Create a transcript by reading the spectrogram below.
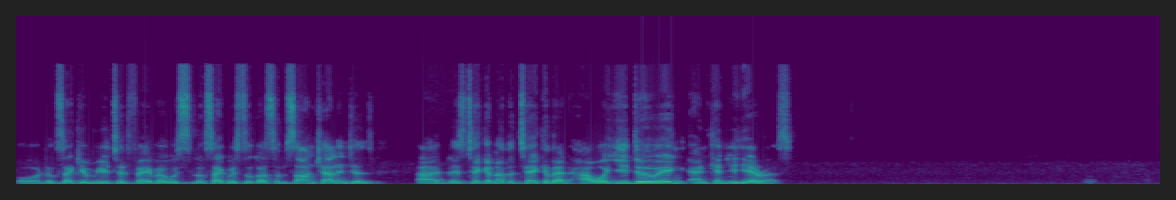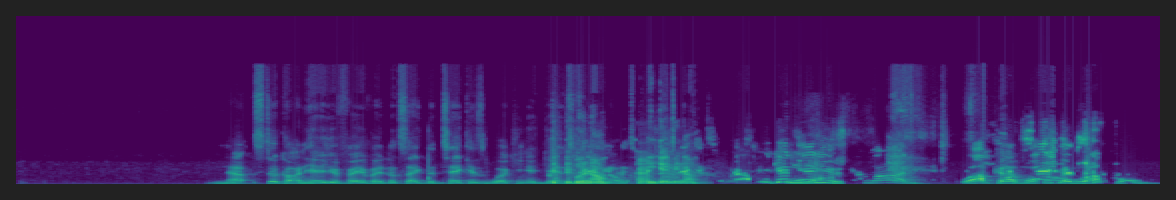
Oh, it looks like you're muted, Favour. It looks like we've still got some sound challenges. Uh, let's take another take of that. How are you doing? And can you hear us? No, still can't hear you, Favour. It looks like the tech is working against People now? Can you hear me now? We can hear yes. you. Come on. Welcome, welcome, welcome.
